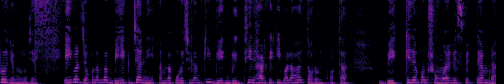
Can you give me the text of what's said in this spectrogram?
প্রয়োজন অনুযায়ী। এইবার যখন আমরা বেগ জানি, আমরা পড়েছিলাম কি? বেগ বৃদ্ধির হারকে কি বলা হয়? ত্বরণ। অর্থাৎ বেগকে যখন সময়ের রেসপেক্টে আমরা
